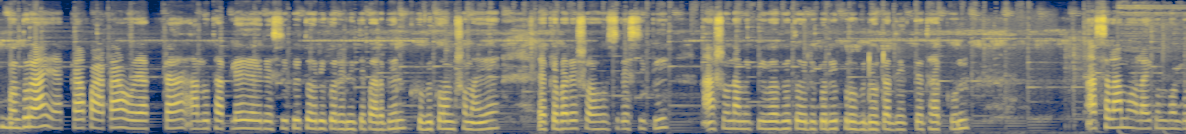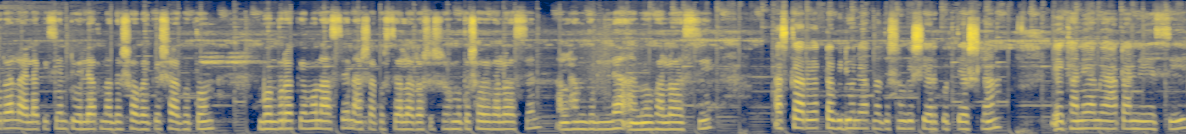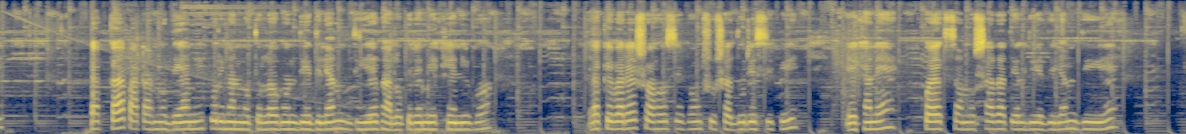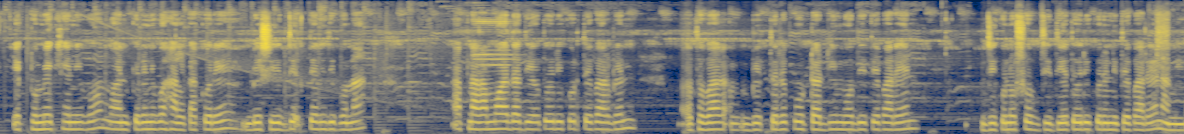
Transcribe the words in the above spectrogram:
বন্ধুরা, এক কাপ আটা ও একটা আলু থাকলে এই রেসিপি তৈরি করে নিতে পারবেন খুবই কম সময়ে। একেবারে সহজ রেসিপি আসুন আমি কীভাবে তৈরি করি পুরো ভিডিওটা দেখতে থাকুন। আসসালামু আলাইকুম বন্ধুরা লাইলা কিচেন টুয়েলে আপনাদের সবাইকে স্বাগতম। বন্ধুরা, কেমন আছেন? আশা করছি আল্লাহ রসের সহমতে সবাই ভালো আছেন। আলহামদুলিল্লাহ, আমিও ভালো আছি। আজকে আরও একটা ভিডিও নিয়ে আপনাদের সঙ্গে শেয়ার করতে আসলাম। এখানে আমি আটা নিয়েছি। এক কাপ আটার মধ্যে আমি পরিমাণ মতো লবণ দিয়ে দিলাম, দিয়ে ভালো করে মেখে নিব। একেবারে সহজ এবং সুস্বাদু রেসিপি এখানে কয়েক চামচ সাদা তেল দিয়ে দিলাম, দিয়ে একটু মেখে নিব, ময়ন করে নিব হালকা করে। বেশি তেল দিব না। আপনারা ময়দা দিয়েও তৈরি করতে পারবেন, অথবা ভিতরে পুরটা ডিমও দিতে পারেন। যে কোনো সবজি দিয়ে তৈরি করে নিতে পারেন। আমি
